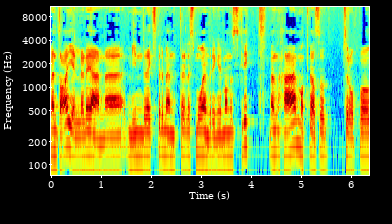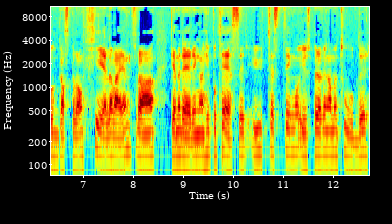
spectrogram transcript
men da gjelder det gjerne mindre eksperimenter eller små endringer i manuskript. Men her måtte vi altså trå på gasspedalen hele veien. Fra generering av hypoteser, uttesting og utprøving av metoder,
